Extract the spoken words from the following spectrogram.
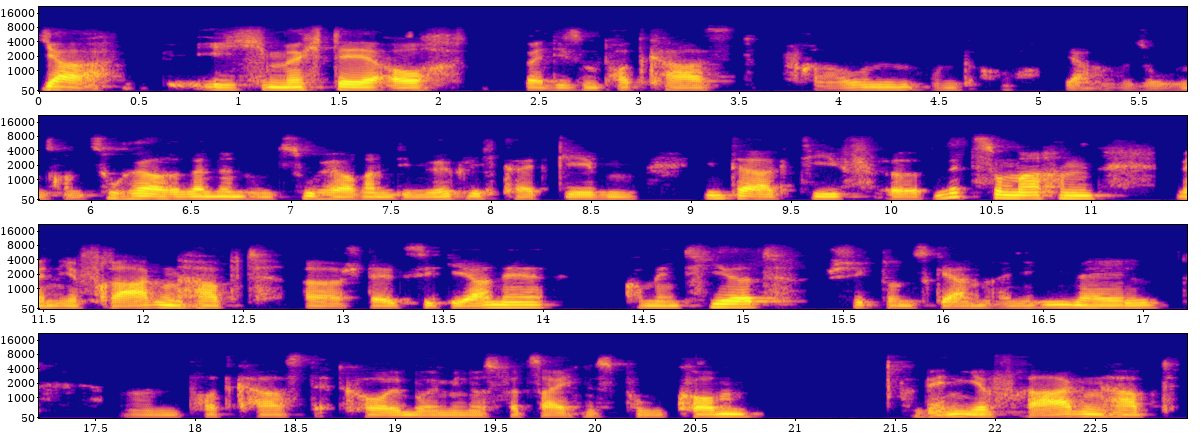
Ja, ich möchte auch bei diesem Podcast Frauen und auch ja, also unseren Zuhörerinnen und Zuhörern die Möglichkeit geben, interaktiv äh, mitzumachen. Wenn ihr Fragen habt, äh, stellt sie gerne, kommentiert, schickt uns gerne eine E-Mail an podcast.callboy-verzeichnis.com. Wenn ihr Fragen habt,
